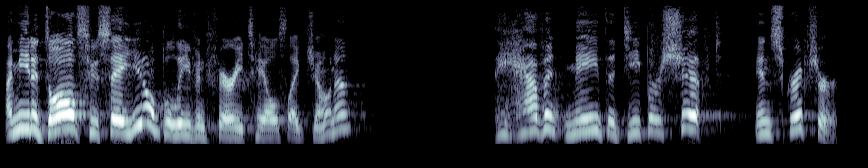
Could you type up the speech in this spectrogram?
I meet adults who say, You don't believe in fairy tales like Jonah. They haven't made the deeper shift in Scripture.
